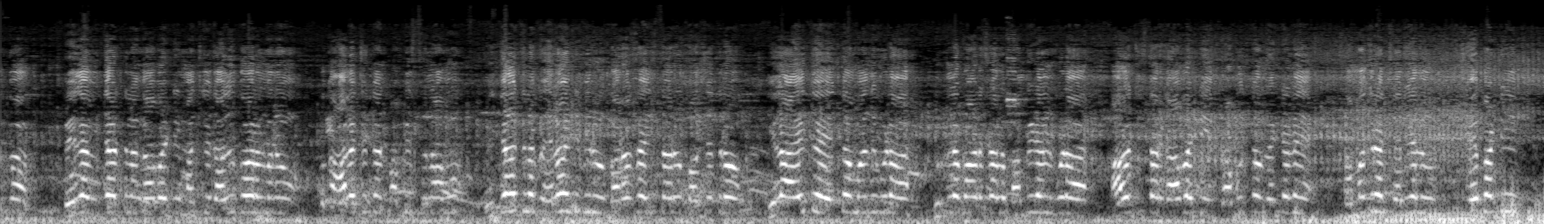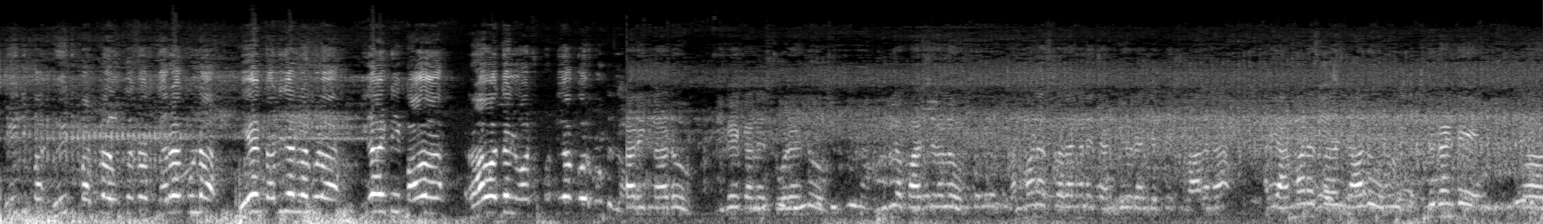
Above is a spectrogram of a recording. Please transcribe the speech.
పేద విద్యార్థులం కాబట్టి మంచిగా చదువుకోవాలని మనం ఒక ఆలోచనతో పంపిస్తున్నాము. విద్యార్థులకు ఎలాంటి మీరు భరోసా ఇస్తారు? భవిష్యత్తులో ఇలా అయితే ఎంతో మంది కూడా గురుకుల పాఠశాలలు పంపించడానికి కూడా ఆలోచిస్తారు కాబట్టి ప్రభుత్వం వెంటనే సమగ్ర చర్యలు చేపట్టి వీటి ప- వీటి పట్ల ఇంకోసారి జరగకుండా ఏ తల్లిదండ్రులు కూడా ఇలాంటి బాధ రావద్దని మనస్ఫూర్తిగా కోరుకుంటున్నాం తారీఖు నాడు వివేక్ అనే స్టూడెంట్ గురుల పాఠశాలలో అనుమానాస్పదంగానే చనిపోయాడు అని చెప్పేసి వాదన. అది అనుమానాస్పదం కాదు ఎందుకంటే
